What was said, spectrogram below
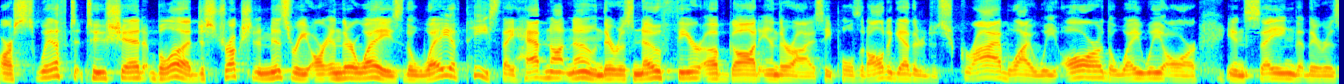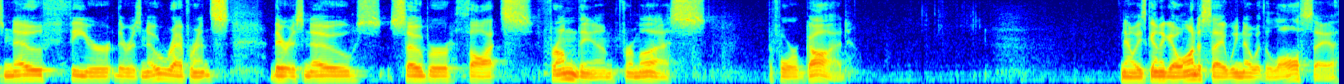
are swift to shed blood. Destruction and misery are in their ways. The way of peace they have not known. There is no fear of God in their eyes. He pulls it all together to describe why we are the way we are in saying that there is no fear, there is no reverence, there is no sober thoughts from them, from us, before God. Now he's going to go on to say, We know what the law saith,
